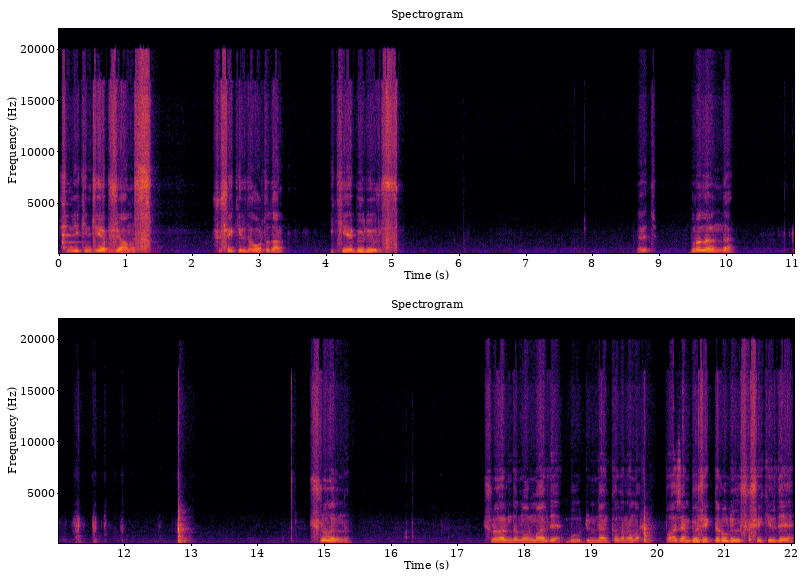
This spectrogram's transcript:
Şimdi ikinci yapacağımız şu şekilde ortadan ikiye bölüyoruz. Evet. Buralarında şuralarını şuralarında normalde bu dünden kalan ama bazen böcekler oluyor. Şu şekilde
